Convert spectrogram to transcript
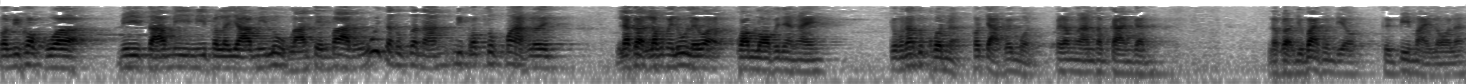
ตอนมีครอบครัว มีสามีมีภรรยามีลูกหลานเต็มบ้านอุ้ยสนุกสนานมีความสุขมากเลย แล้วก็เราก็ไม่รู้เลยว่า ความรอเป็นยังไงจนกระทั่งทุกคนอะเขาจากไปหมดไปทำงานทำการกัน แล้วก็อยู่บ้านคนเดียว ถึงปีใหม่รอแล้ว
